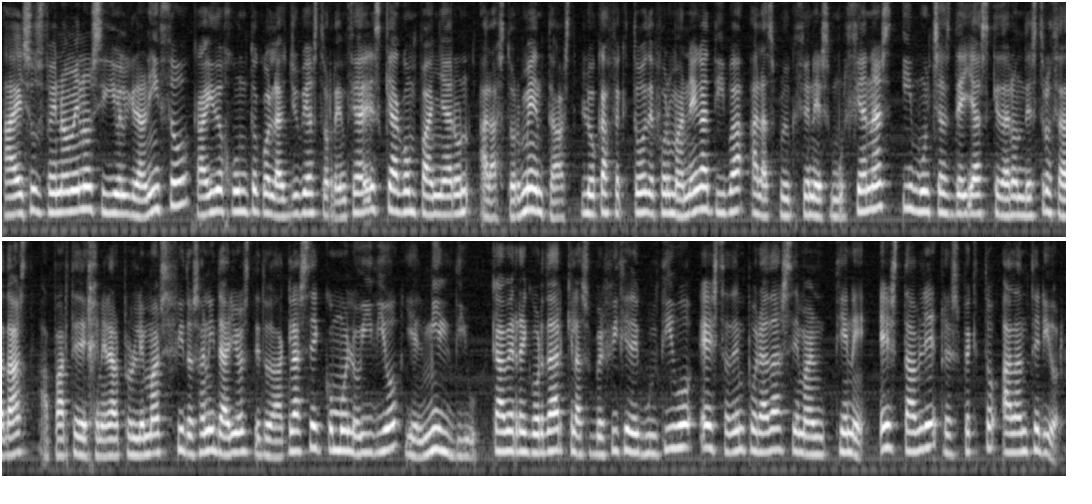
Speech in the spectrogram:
A esos fenómenos siguió el granizo, caído junto con las lluvias torrenciales que acompañaron a las tormentas, lo que afectó de forma negativa a las producciones murcianas y muchas de ellas quedaron destrozadas, aparte de generar problemas fitosanitarios de toda clase como el oidio y el mildiu. Cabe recordar que la superficie de cultivo esta temporada se mantiene estable respecto a la anterior.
